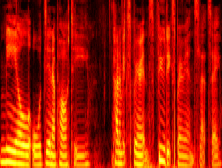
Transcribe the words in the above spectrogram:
meal or dinner party kind of experience, food experience, let's say?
